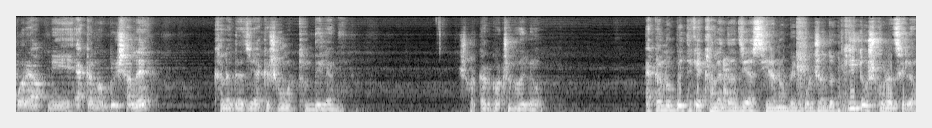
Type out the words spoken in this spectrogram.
পরে আপনি একানব্বই সালে খালেদা জিয়াকে সমর্থন দিলেন। সরকার গঠন হইল। একানব্বই থেকে খালেদা জিয়া ছিয়ানব্বই পর্যন্ত কি দোষ করেছিল?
